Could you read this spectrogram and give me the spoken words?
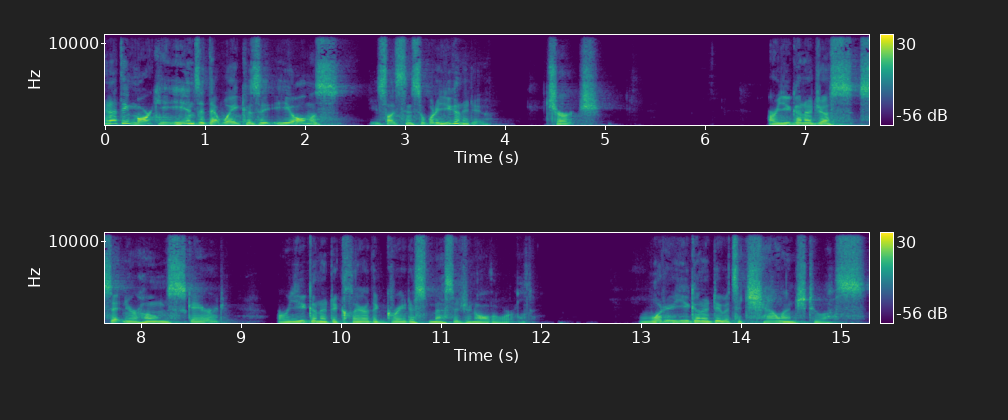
And I think Mark, he, ends it that way because he almost, he's like saying, so what are you going to do? Church? Are you going to just sit in your home scared? Or are you going to declare the greatest message in all the world? What are you going to do? It's a challenge to us.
